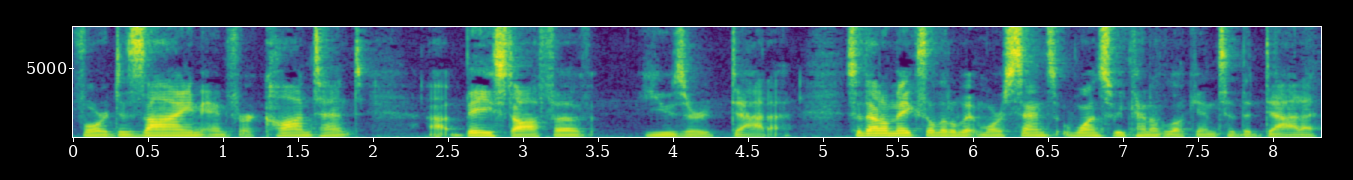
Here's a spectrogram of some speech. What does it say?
for design and for content uh, based off of user data. So that'll make a little bit more sense once we kind of look into the data.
